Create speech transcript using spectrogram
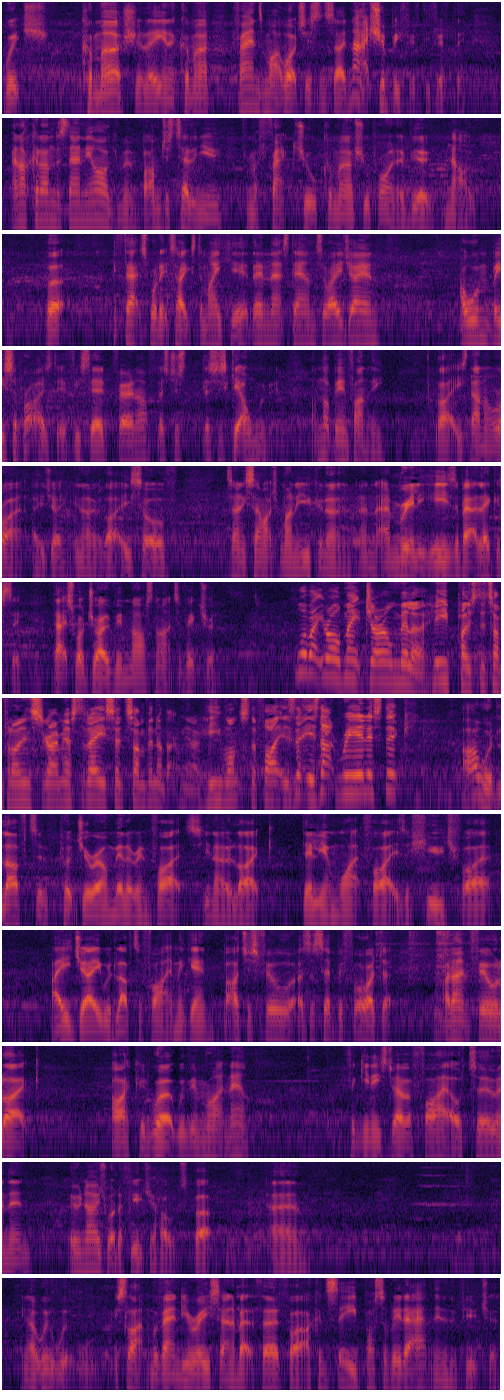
which commercially, in a commer- fans might watch this and say, no, it should be 50 50. And I can understand the argument, but I'm just telling you from a factual commercial point of view, no. But if that's what it takes to make it, then that's down to AJ, and I wouldn't be surprised if he said, "Fair enough, let's just let's just get on with it." I'm not being funny. Like he's done all right, AJ. You know, like he's sort of. There's only so much money you can earn, and, and really he's about legacy. That's what drove him last night to victory. What about your old mate Jarrell Miller? He posted something on Instagram yesterday. He said something about you know he wants the fight. Is that is that realistic? I would love to put Jarrell Miller in fights. You know, like Dillian Whyte fight is a huge fight. AJ would love to fight him again, but I just feel, as I said before, I don't, I don't feel like I could work with him right now. I think he needs to have a fight or two, and then who knows what the future holds. But um, you know, we, we, it's like with Andy Ruiz saying about the third fight. I can see possibly that happening in the future,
